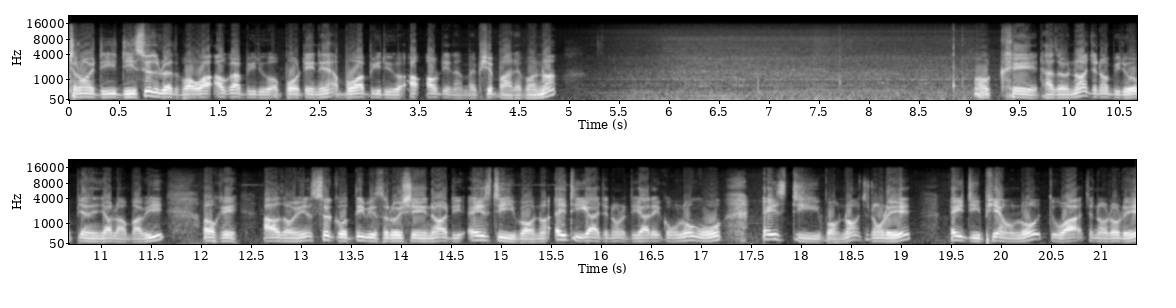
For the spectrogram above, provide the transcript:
ကျွန်တော်ဒီဒီ switch ဆိုတဲ့သဘောကအောက်ကဗီဒီယိုအပေါ်တင်တယ်အပေါ်ကဗီဒီယိုအောက်အောက်တင်တာပဲဖြစ်ပါတယ်ပေါ့နော် โอเคဒါဆိုတော့ကျွန်တော်ဗီဒီယိုပြန်ရောက်လာပါပြီโอเคအဲဆိုရင် switch ကိုသိပြီဆိုလို့ရှိရင်တော့ဒီ HD ပေါ့နော် HD ကကျွန်တော်တို့ဒီဟာတွေအကုန်လုံးကို HD ပေါ့နော်ကျွန်တော်တို့ HD ဖြစ်အောင်လို့သူကကျွန်တော်တို့တွေ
